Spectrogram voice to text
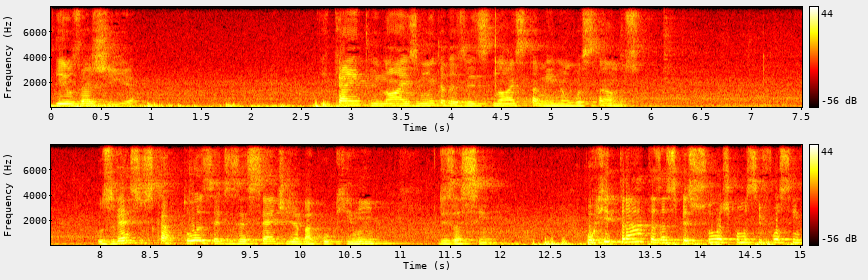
Deus agia. Cá entre nós, muitas das vezes nós também não gostamos. Os versos 14 a 17 de Abacuque 1 diz assim: porque tratas as pessoas como se fossem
